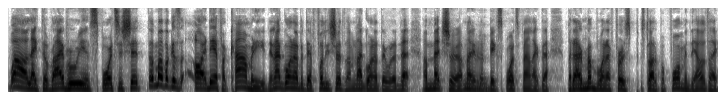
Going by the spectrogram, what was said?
wow, like the rivalry in sports and shit. The motherfuckers are there for comedy. They're not going up with their Philly shirts. I'm not going up there with a, net, a Met shirt. I'm not even a Mm-hmm. big sports fan like that. But I remember when I first started performing there, I was like,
